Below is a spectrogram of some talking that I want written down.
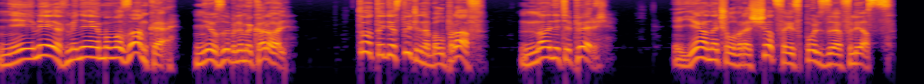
не имея вменяемого замка, незыблемый король. Тут ты действительно был прав, но не теперь». Я начал вращаться, используя флес.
